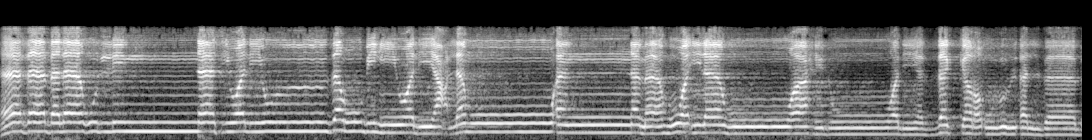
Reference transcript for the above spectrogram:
هذا بلاغ للناس ولينذروا به وليعلموا أنما هو إله واحد وليذكر أولو الألباب.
